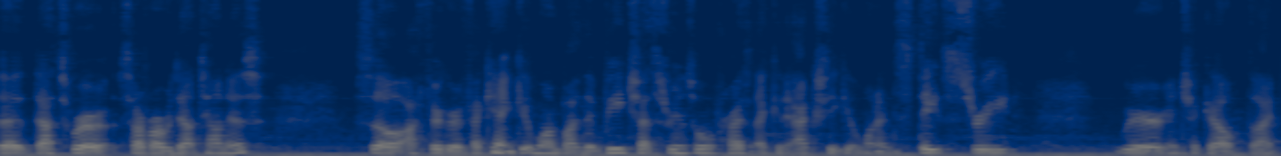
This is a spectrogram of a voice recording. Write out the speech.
uh, that's where Santa Barbara downtown is. So I figured if I can't get one by the beach at reasonable price, I could actually get one in State Street where and check out like,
